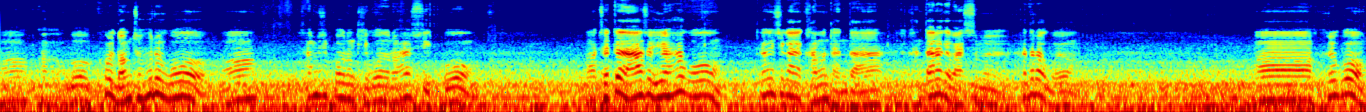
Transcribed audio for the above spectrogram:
어, 뭐콜 넘쳐 흐르고, 어, 30콜은 기본으로 할 수 있고, 어, 제때 나와서 일하고 퇴근 시간에 가면 된다. 간단하게 말씀을 하더라고요. 어, 그리고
